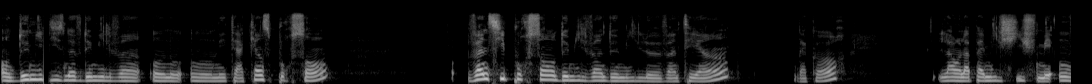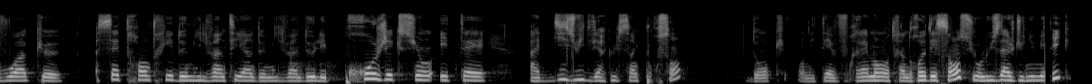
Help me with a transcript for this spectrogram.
en 2019-2020, on, était à 15%, 26% en 2020-2021, d'accord Là, on n'a pas mis le chiffre, mais on voit que cette rentrée 2021-2022, les projections étaient à 18,5%. Donc, on était vraiment en train de redescendre sur l'usage du numérique.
